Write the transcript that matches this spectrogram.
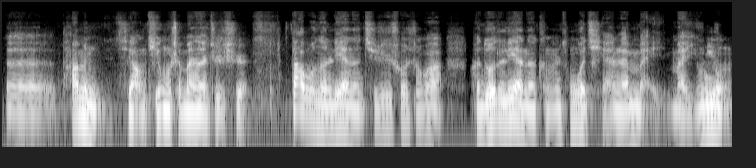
呃，他们想提供什么样的支持？大部分的链呢，其实说实话，很多的链呢，可能是通过钱来买买应用，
